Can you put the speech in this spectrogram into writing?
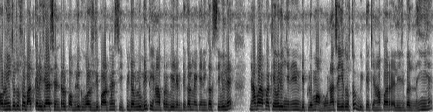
और नीचे दोस्तों बात कर ली जाए central public works department CPWD तो यहाँ पर भी इलेक्ट्रिकल मैकेनिकल सिविल है। यहाँ पर आपका केवल इंजीनियरिंग डिप्लोमा होना चाहिए दोस्तों बीटेक यहाँ पर एलिजिबल नहीं है।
